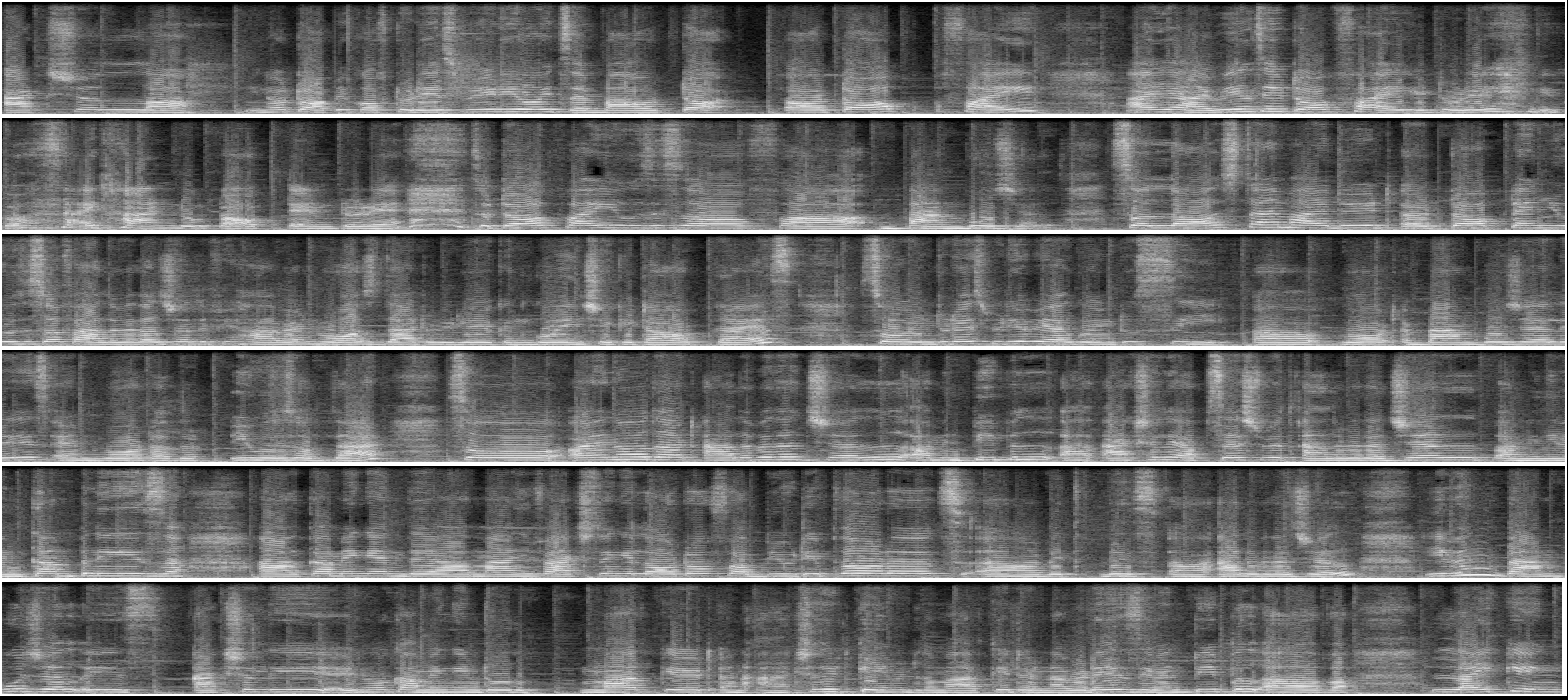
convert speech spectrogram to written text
actual uh, you know topic of today's video it's about top uh, top 5 uh, yeah i will say top 5 today because i can't do top 10 today. So top 5 uses of uh, bamboo gel. So last time i did uh, top 10 uses of aloe vera gel. If you haven't watched that video you can go and check it out guys. So in today's video we are going to see uh, what a bamboo gel is and what are the uses of that. So i know that aloe vera gel i mean people are actually obsessed with aloe vera gel. I mean even companies are coming and they are manufacturing a lot of uh, beauty products uh, with this uh, aloe vera gel. Even bamboo gel is actually you know coming into the market and actually it came into the market. And nowadays even people are liking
